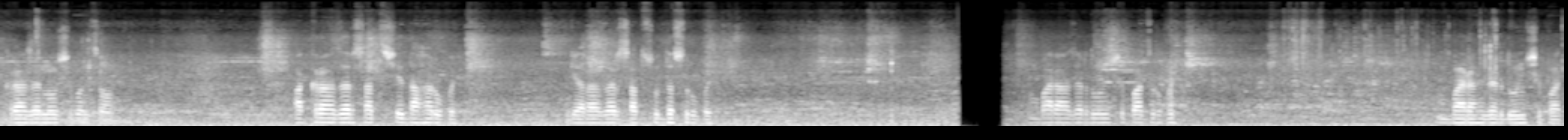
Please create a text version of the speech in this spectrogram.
अकरा हजार नऊशे पंचावन्न. अकरा हजार सातशे दहा रुपये. ग्यारह हजार सातशे दस रुपये। बारा हजार दोनशे पाच रुपये। बारा हजार दोनशे पाच।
